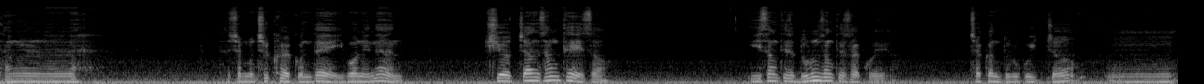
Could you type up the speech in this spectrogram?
당을 다시 한번 체크할 건데 이번에는 쥐어 짠 상태에서 이 상태에서 누른 상태에서 할 거예요. 잠깐 누르고 있죠? 음...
